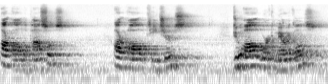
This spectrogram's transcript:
Are all apostles? Are all teachers? Do all work miracles?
